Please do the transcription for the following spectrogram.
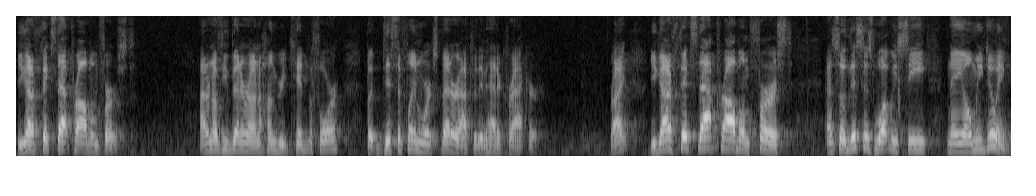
you gotta fix that problem first. I don't know if you've been around a hungry kid before, but discipline works better after they've had a cracker, right? You gotta fix that problem first and so this is what we see Naomi doing.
